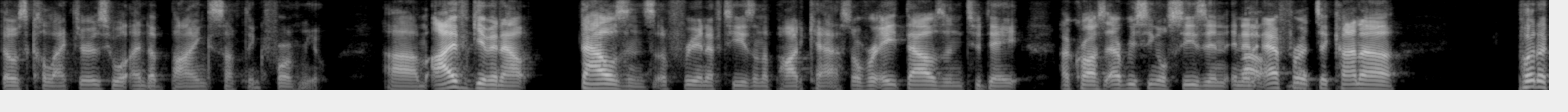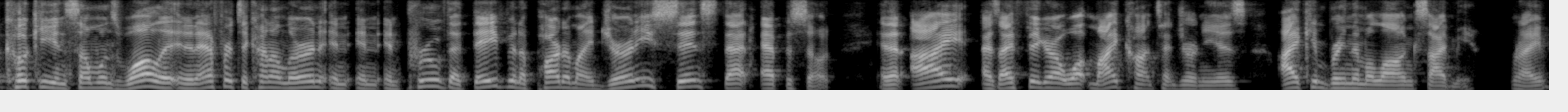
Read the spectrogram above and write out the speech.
those collectors who will end up buying something from you. Um, I've given out thousands of free NFTs on the podcast, over 8,000 to date across every single season in an effort to kind of put a cookie in someone's wallet in an effort to kind of learn and, and, and prove that they've been a part of my journey since that episode. And that I, as I figure out what my content journey is, I can bring them alongside me, right?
